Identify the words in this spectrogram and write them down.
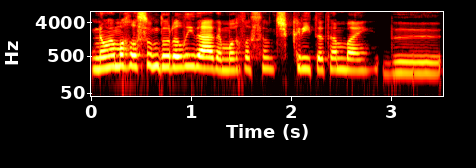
não é uma relação de oralidade, é uma relação de escrita também, de,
